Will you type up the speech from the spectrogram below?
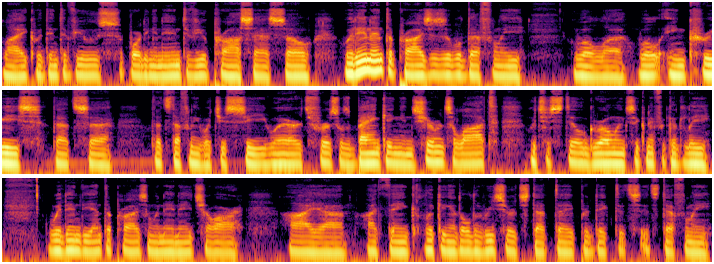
like with interviews, supporting an interview process. So within enterprises, it will definitely will uh, will increase. That's uh, that's definitely what you see. Where it's first was banking, insurance a lot, which is still growing significantly within the enterprise and within HR. I uh, I think looking at all the research that they predict, it's it's definitely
